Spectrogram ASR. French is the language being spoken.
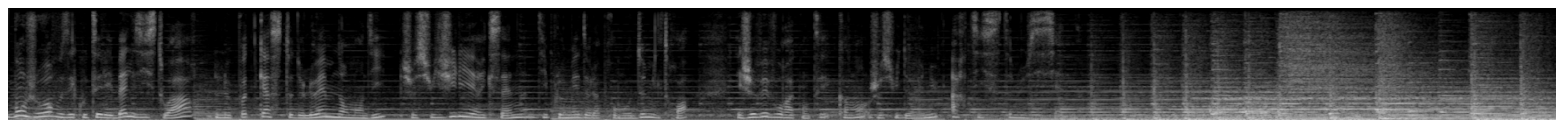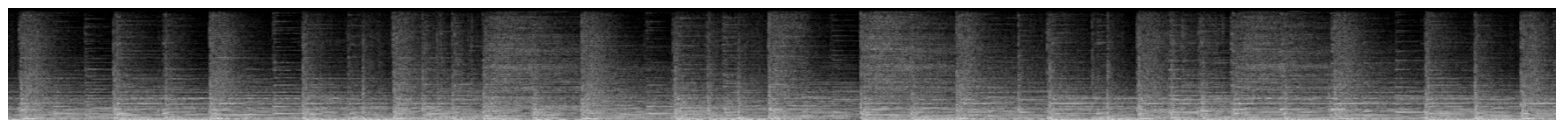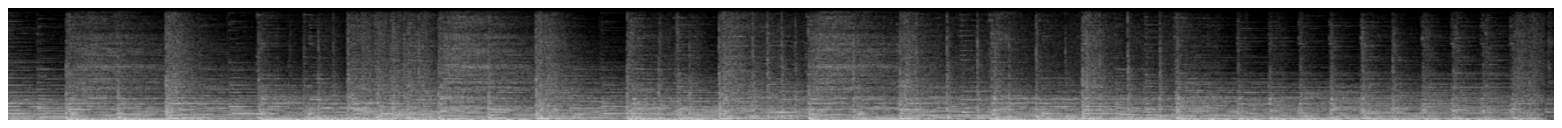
Bonjour, vous écoutez Les Belles Histoires, le podcast de l'EM Normandie. Je suis Julie Eriksen, diplômée de la promo 2003, et je vais vous raconter comment je suis devenue artiste musicienne.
